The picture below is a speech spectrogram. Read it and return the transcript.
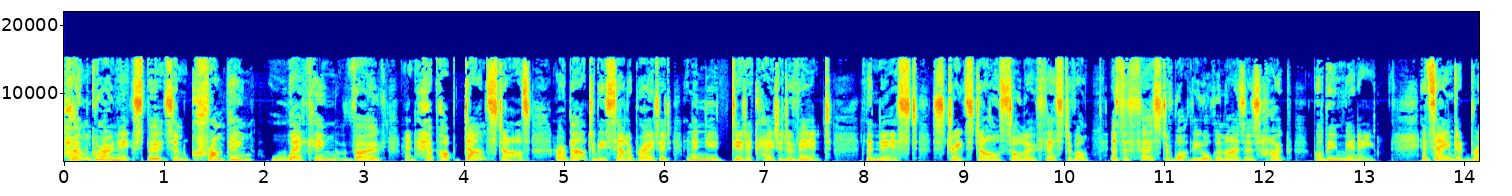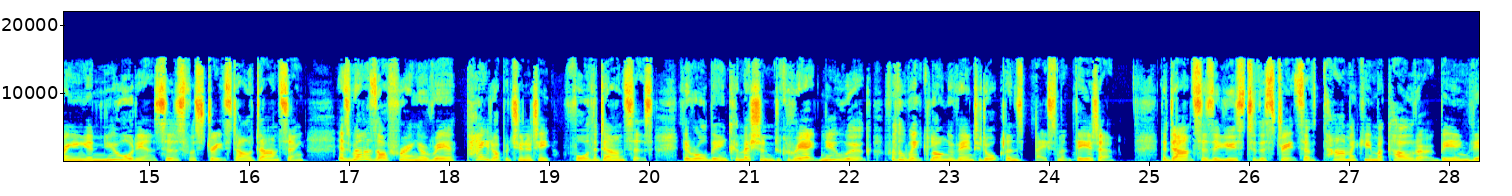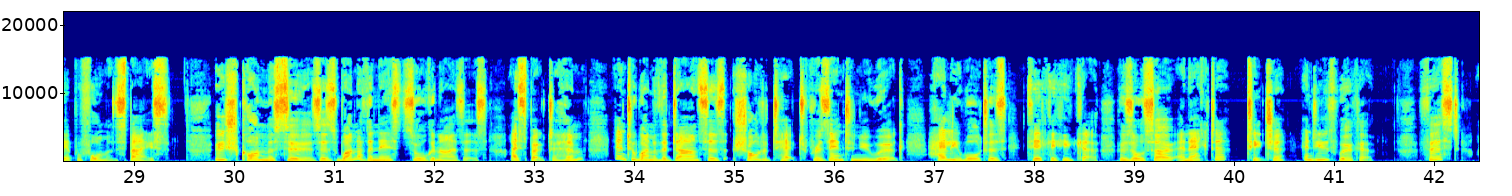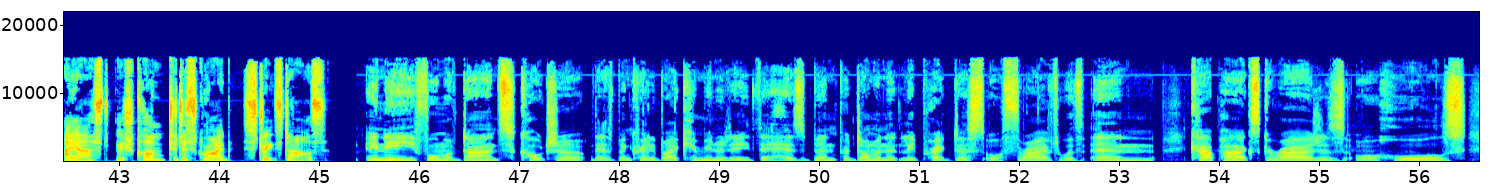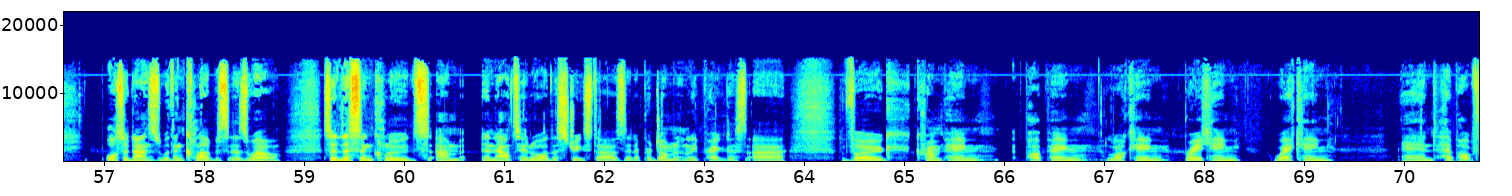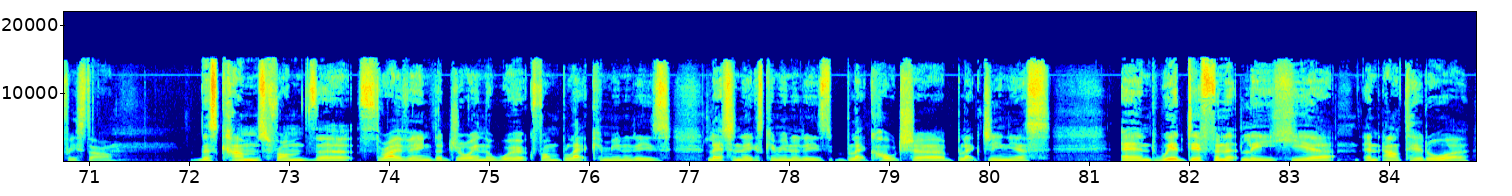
Homegrown experts in krumping, waacking, vogue, and hip hop dance styles are about to be celebrated in a new dedicated event. The Nest Street Style Solo Festival is the first of what the organisers hope will be many. It's aimed at bringing in new audiences for street style dancing, as well as offering a rare paid opportunity for the dancers. They're all being commissioned to create new work for the week long event at Auckland's Basement Theatre. The dancers are used to the streets of Tamaki Makaurau being their performance space. Ooshcon Masseurs is one of the Nest's organisers. I spoke to him and to one of the dancers shoulder tapped to present a new work, Hayley Walters Tekahika, who's also an actor, teacher and youth worker. First, I asked Ooshcon to describe street styles any form of dance culture that has been created by a community that has been predominantly practiced or thrived within car parks, garages, or halls. Also, dances within clubs as well. So, this includes um, in Aotearoa the street styles that are predominantly practiced are vogue, krumping, popping, locking, breaking, waacking, and hip hop freestyle this comes from the thriving, the joy and the work from black communities, Latinx communities, black culture, black genius. And we're definitely here in Aotearoa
